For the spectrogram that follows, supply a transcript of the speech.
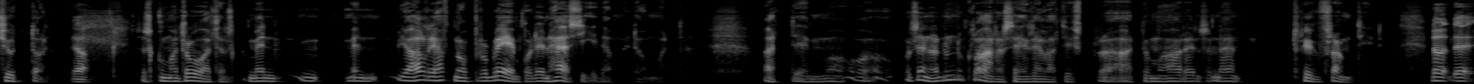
17 Ja så skulle man tro att han skulle, men, men jag har aldrig haft något problem på den här sidan med dem. Att, att, dem och, och, och sen har de nog klarat sig relativt bra, att de har en sån där trygg framtid. Nå, det,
